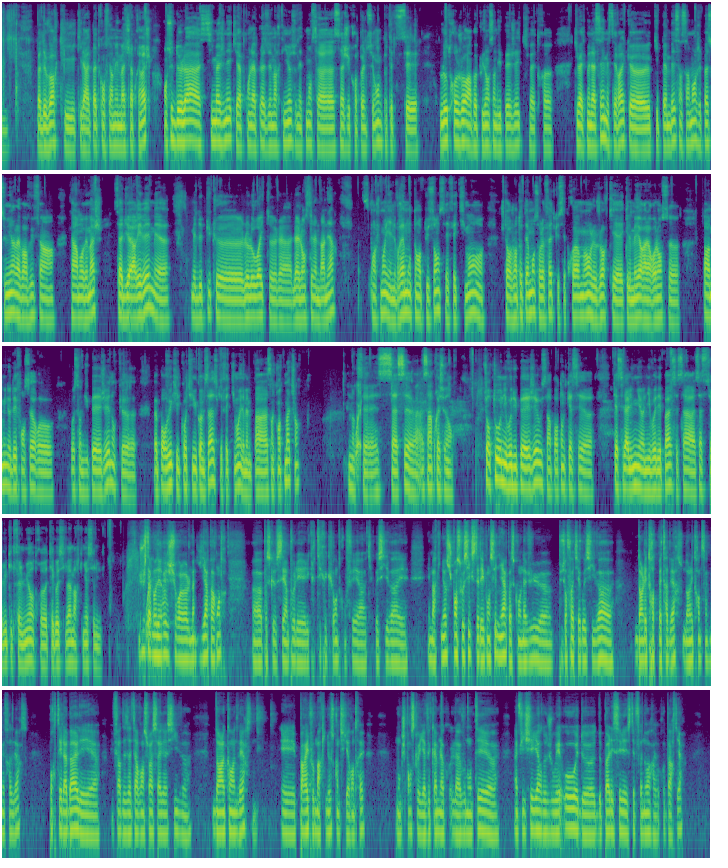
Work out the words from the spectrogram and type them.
bah, de voir qu'il n'arrête pas de confirmer match après match. Ensuite, de là, s'imaginer qu'il va prendre la place de Marquinhos, honnêtement, ça, ça j'y crois pas une seconde. Peut-être c'est l'autre joueur un peu plus ancien du PSG qui va être qui va être menacé. Mais c'est vrai que Kipembe, sincèrement, j'ai pas souvenir l'avoir vu faire un, faire un mauvais match. Ça a dû arriver, mais, euh, mais depuis que Lolo White l'a lancé l'année dernière, franchement, il y a une vraie montée en puissance. Et effectivement, je te rejoins totalement sur le fait que c'est probablement le joueur qui est, qui est, le meilleur à la relance euh, parmi nos défenseurs au, au, sein du PSG. Donc, euh, bah, pourvu qu'il continue comme ça, parce qu'effectivement, il n'a même pas 50 matchs. Hein. Donc, c'est assez, assez impressionnant. Surtout au niveau du PSG, où c'est important de casser, casser la ligne au niveau des passes. Et ça, ça c'est celui qui le fait le mieux entre Thiago Silva, Marquinhos et lui. Juste à modérer sur euh, le match d'hier, par contre, euh, parce que c'est un peu les, critiques récurrentes qu'on fait à Thiago Silva et, et, Marquinhos. Je pense aussi que c'était des consignes hier, parce qu'on a vu euh, plusieurs fois Thiago Silva dans les 30 mètres adverses, dans les 35 mètres adverses, porter la balle et, faire des interventions assez agressives dans le camp adverse. Et pareil pour Marquinhos quand il est rentré. Donc je pense qu'il y avait quand même la, la volonté affichée hier de jouer haut et de ne pas laisser les Stéphanois repartir.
